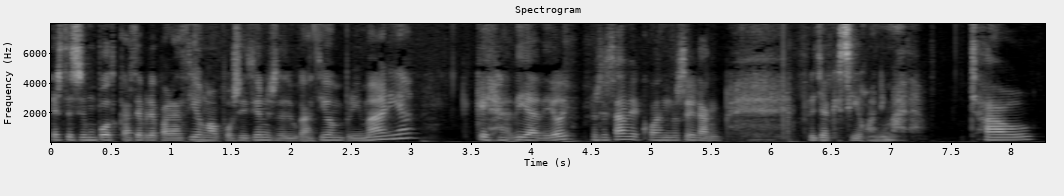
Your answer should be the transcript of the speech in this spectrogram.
Este es un podcast de preparación a oposiciones de educación primaria, que a día de hoy no se sabe cuándo serán, pero ya que sigo animada. Chao.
